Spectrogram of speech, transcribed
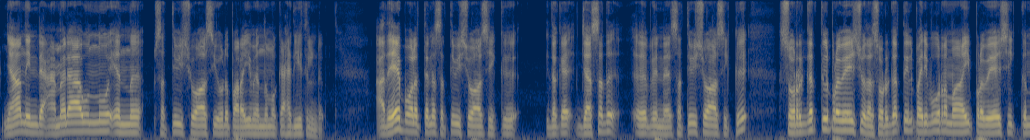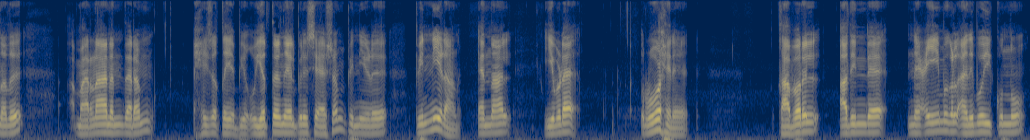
ഞാൻ നിന്റെ അമലാവുന്നു എന്ന് സത്യവിശ്വാസിയോട് പറയുമെന്നുമൊക്കെ ഹദീത്തിലുണ്ട് അതേപോലെ തന്നെ സത്യവിശ്വാസിക്ക് ഇതൊക്കെ ജസദ് പിന്നെ സത്യവിശ്വാസിക്ക് സ്വർഗത്തിൽ പ്രവേശിച്ചു. അതായത് സ്വർഗത്തിൽ പരിപൂർണമായി പ്രവേശിക്കുന്നത് മരണാനന്തരം ഉയർത്തെഴുന്നേൽപ്പിന് ശേഷം പിന്നീട് പിന്നീടാണ്. എന്നാൽ ഇവിടെ റൂഹിന് ഖബറിൽ അതിന്റെ നെയിമുകൾ അനുഭവിക്കുന്നു.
